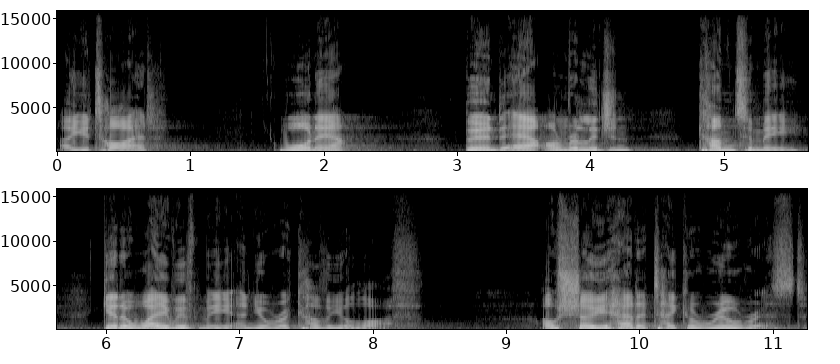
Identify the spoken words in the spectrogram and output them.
Are you tired? Worn out? Burned out on religion? Come to me, get away with me, and you'll recover your life. I'll show you how to take a real rest.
